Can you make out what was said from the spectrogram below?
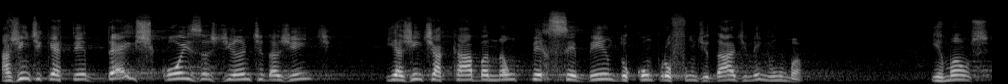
a gente quer ter dez coisas diante da gente e a gente acaba não percebendo com profundidade nenhuma. Irmãos,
